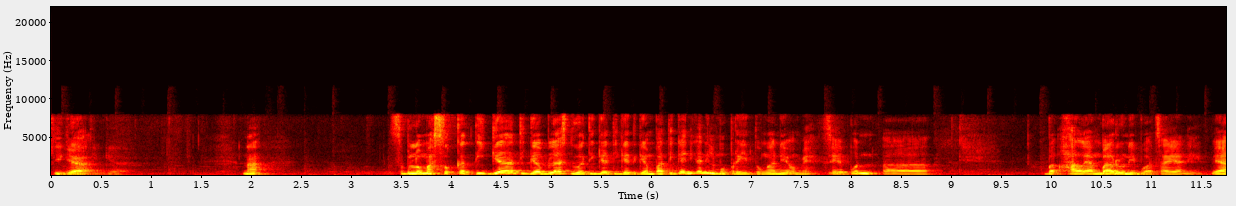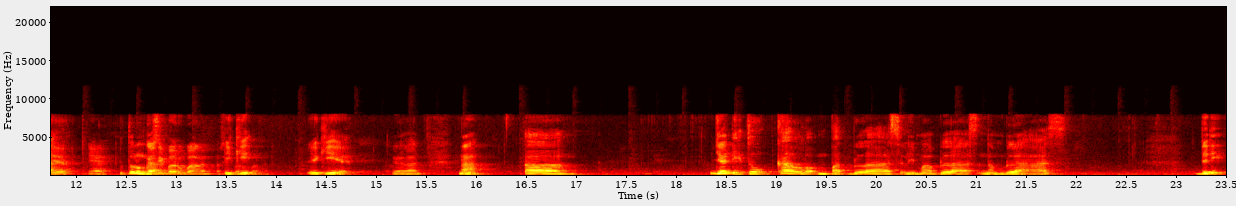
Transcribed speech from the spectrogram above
Tiga. Tiga. Nah, sebelum masuk ke 3, 13, 23, 33, 43 ini kan ilmu perhitungan ya Om ya. Saya pun eh, ba- hal yang baru nih buat saya nih. Ya. Iya. Ya. Betul nggak? Masih baru banget. Masih Iki. baru banget. Iki ya. Ya kan. Nah, eh, jadi itu kalau 14, 15, 16 jadi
